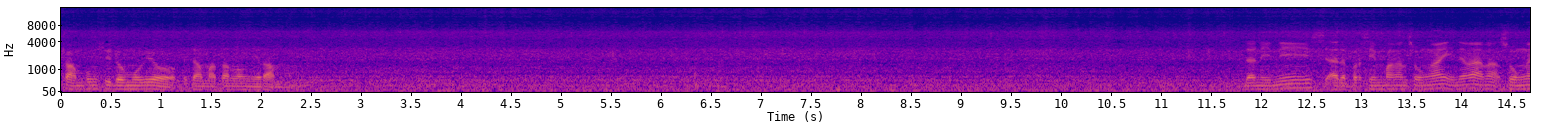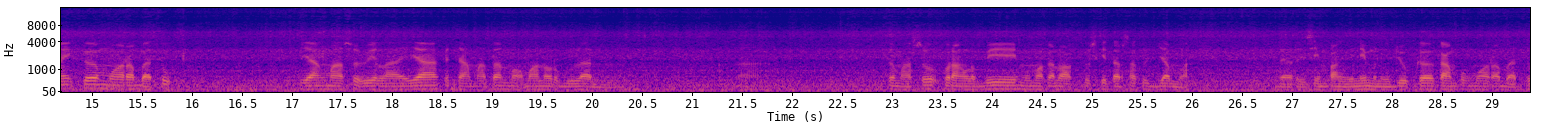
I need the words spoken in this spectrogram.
kampung Sidomulyo kecamatan Longiram. Dan ini ada persimpangan sungai. Inilah anak sungai ke Muara Batu yang masuk wilayah kecamatan Mokmanor Bulan. Nah, itu masuk kurang lebih memakan waktu sekitar satu jam lah dari simpang ini menuju ke kampung Muara Batu.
